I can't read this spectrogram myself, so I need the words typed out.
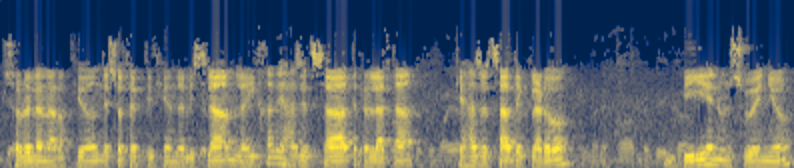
Sobre la narración de su aceptación del Islam, la hija de Hazrat Saad relata que Hazrat Saad declaró: Vi en un sueño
